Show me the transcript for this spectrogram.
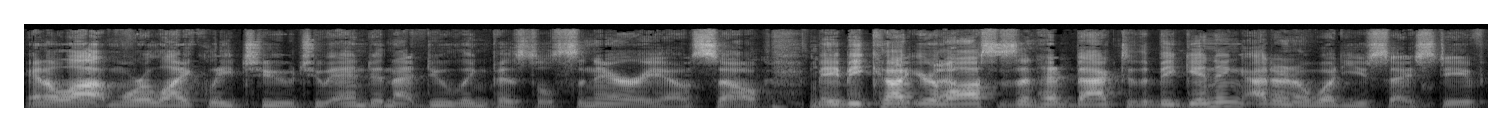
and a lot more likely to to end in that dueling pistol scenario. So maybe cut your losses and head back to the beginning. I don't know. What do you say, Steve?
